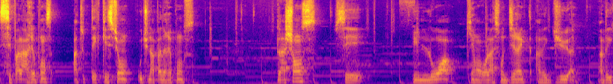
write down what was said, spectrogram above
c'est pas la réponse à toutes tes questions où tu n'as pas de réponse. La chance, c'est une loi qui est en relation directe avec Dieu, avec,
